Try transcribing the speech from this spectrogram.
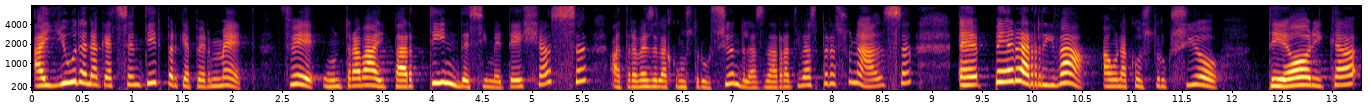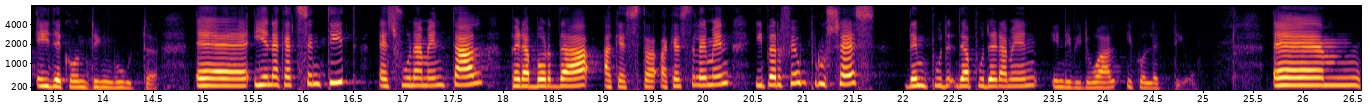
ajuda en aquest sentit perquè permet fer un treball partint de si mateixes a través de la construcció de les narratives personals eh, per arribar a una construcció teòrica i de contingut. Eh, I en aquest sentit és fonamental per abordar aquesta, aquest element i per fer un procés d'apoderament individual i col·lectiu. Eh,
